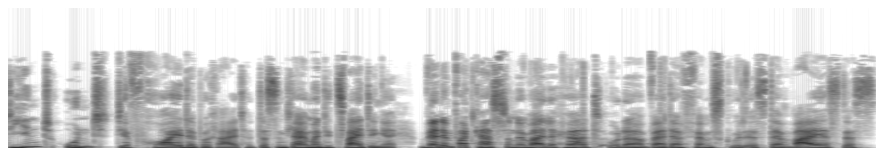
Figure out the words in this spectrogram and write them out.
dient und dir Freude bereitet. Das sind ja immer die zwei Dinge. Wer den Podcast schon eine Weile hört oder bei der Fem School ist, der weiß, dass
